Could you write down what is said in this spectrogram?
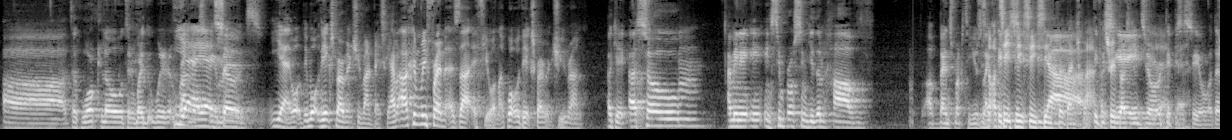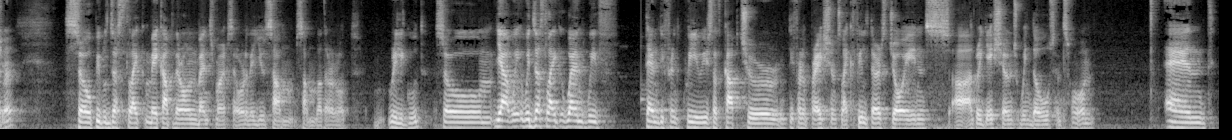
uh, the workloads and where run yeah, yeah. So experiments? yeah, what the, what the experiments you ran basically? I, I can reframe it as that if you want. Like, what were the experiments you ran? Okay, uh, so um, I mean, in, in stream processing, you don't have a benchmark to use It's like not a TPC-C for benchmark, for TPC-H or. Yeah, TPC-C or whatever. So people just like make up their own benchmarks, or they use some some that are not really good. So um, yeah, we, we just like went with ten different queries that capture different operations like filters, joins, uh, aggregations, windows, and so on. And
